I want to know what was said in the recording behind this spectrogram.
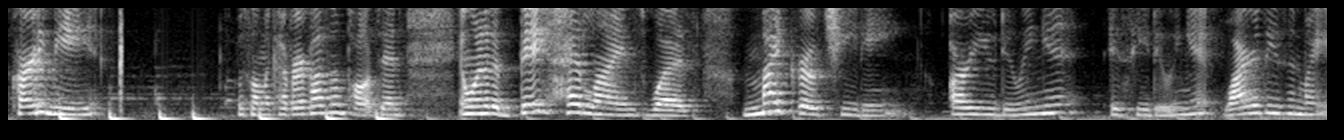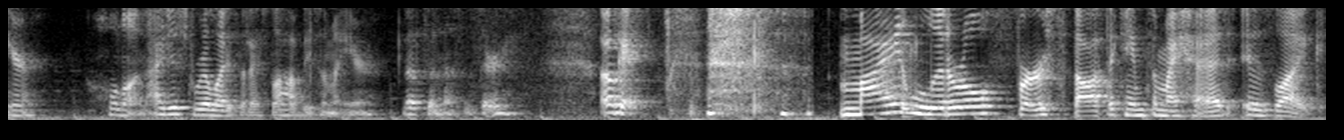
Cardi B was on the cover of Cosmopolitan, and one of the big headlines was micro cheating. Are you doing it? Is he doing it? Why are these in my ear? Hold on, I just realized that I still have these in my ear. That's unnecessary. Okay. My literal first thought that came to my head is like,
